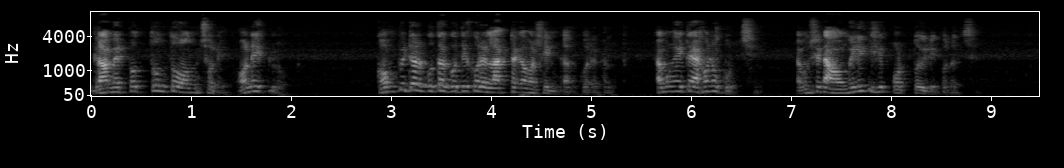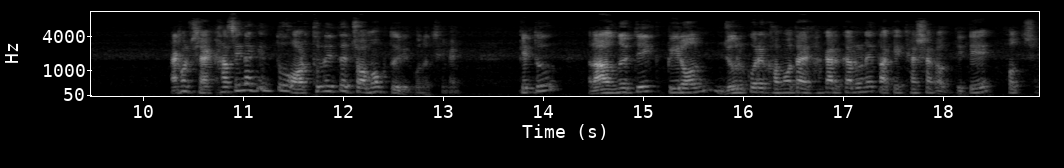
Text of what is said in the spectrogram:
গ্রামের প্রত্যন্ত অঞ্চলে অনেক লোক কম্পিউটার গোতাগতি করে লাখ টাকা মাসে ইনকাম করে ফেলত। এবং এটা এখনও করছে। এবং সেটা আওয়ামী লীগ সেই পথ তৈরি করেছে। এখন শেখ হাসিনা কিন্তু অর্থনীতিতে চমক তৈরি করেছিলেন। কিন্তু রাজনৈতিক পীড়ন জোর করে ক্ষমতায় থাকার কারণে তাকে খেসারত দিতে হচ্ছে।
